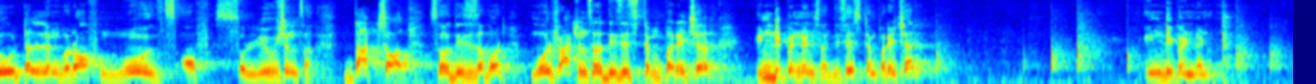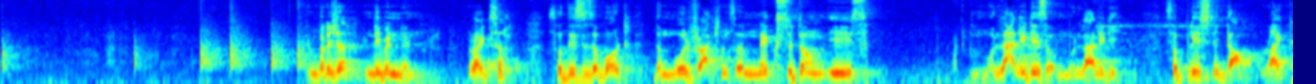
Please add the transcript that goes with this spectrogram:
total number of moles of solution sir. That's all. So this is about mole fraction sir. This is temperature independent sir. This is temperature independent. Temperature independent. Right sir so this is about the mole fraction. Sir next term is molality sir molality. So please take down right?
